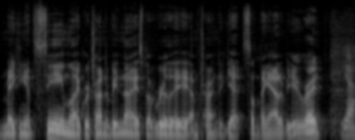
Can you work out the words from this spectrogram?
making it seem like we're trying to be nice, but really I'm trying to get something out of you, right? Yeah.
